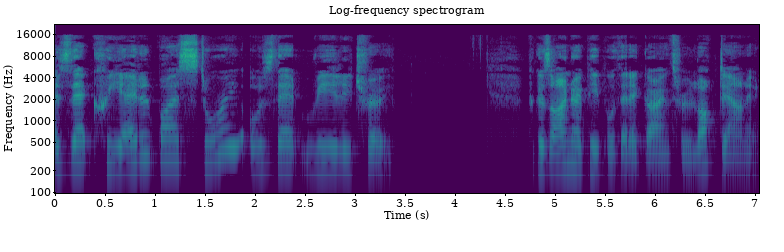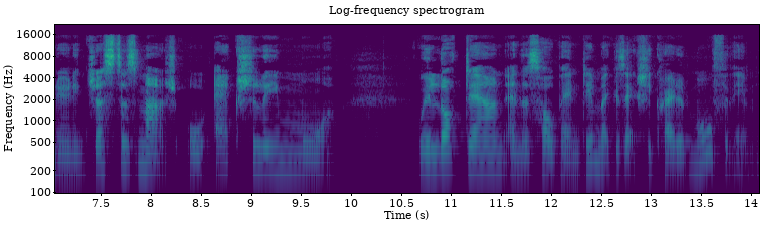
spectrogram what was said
is that created by a story or is that really true? Because I know people that are going through lockdown and earning just as much or actually more, where lockdown and this whole pandemic has actually created more for them.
